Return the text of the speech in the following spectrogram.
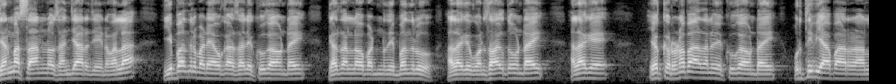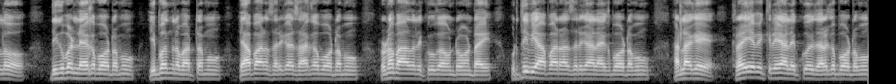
జన్మస్థానంలో సంచారం చేయడం వల్ల ఇబ్బందులు పడే అవకాశాలు ఎక్కువగా ఉంటాయి. గతంలో పడిన ఇబ్బందులు అలాగే కొనసాగుతూ ఉంటాయి. అలాగే యొక్క రుణ బాధలు ఎక్కువగా ఉంటాయి. వృత్తి వ్యాపారాల్లో దిగుబడి లేకపోవటము ఇబ్బందులు పడటము వ్యాపారం సరిగా సాగకపోవటము రుణ బాధలు ఎక్కువగా ఉంటూ ఉంటాయి. వృత్తి వ్యాపారాలు సరిగా లేకపోవటము అలాగే క్రయ విక్రయాలు ఎక్కువ జరగకపోవటము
